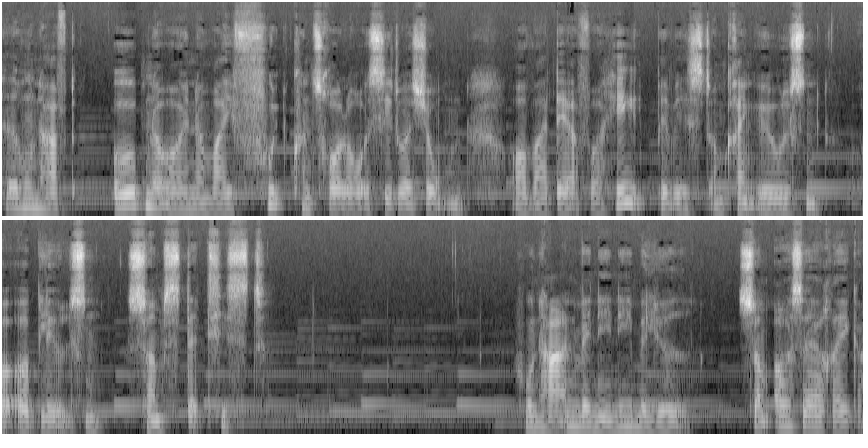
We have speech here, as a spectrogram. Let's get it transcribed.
havde hun haft åbne øjne og var i fuld kontrol over situationen, og var derfor helt bevidst omkring øvelsen og oplevelsen som statist. Hun har en veninde i miljøet, som også er rikker.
